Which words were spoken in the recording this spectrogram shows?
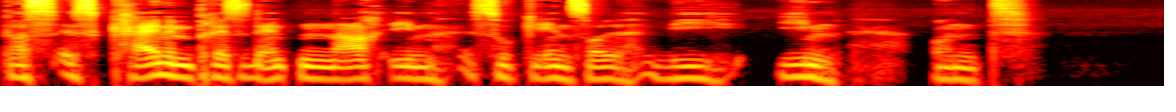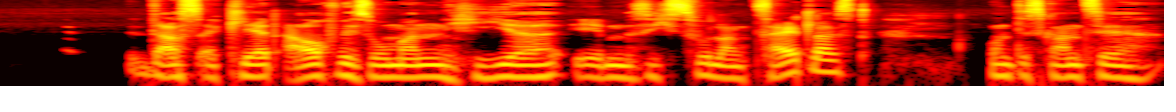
dass es keinem Präsidenten nach ihm so gehen soll wie ihm. Und das erklärt auch, wieso man hier eben sich so lang Zeit lässt und das Ganze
